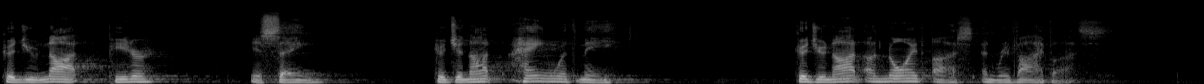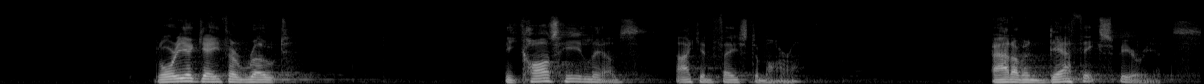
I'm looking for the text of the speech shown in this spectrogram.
Could you not? Peter is saying, Could you not hang with me? Could you not anoint us and revive us? Gloria Gaither wrote, Because he lives, I can face tomorrow. Out of a death experience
